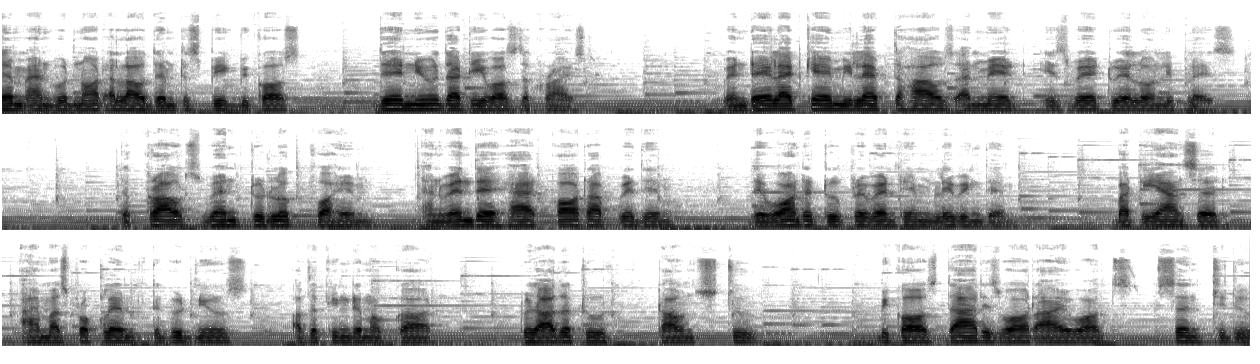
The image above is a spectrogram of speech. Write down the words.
them and would not allow them to speak because they knew that he was the Christ. When daylight came, he left the house and made his way to a lonely place. The crowds went to look for him, and when they had caught up with him, they wanted to prevent him leaving them. But he answered, I must proclaim the good news of the kingdom of God to the other two towns too, because that is what I was sent to do.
